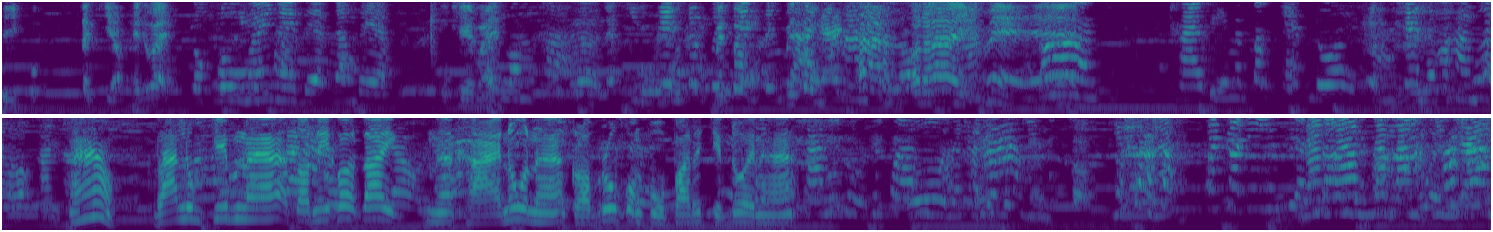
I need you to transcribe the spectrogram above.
มีตะเกียบให้ด้วย ตกลงไหมในแบบนางแบบ โอเคไหมเออแล้วกินเส้นต้องเป็ไม่นต้องเส้นเป็นไม่ต้องสายแอคชั่นก็ได้แหมขายดีมันต้อง แก๊ปด้วยค่ะเส้นแล้วก็ห้ามทะเลาะกันนะอ้าวร้านลุงจิมนะฮะตอนนี้ก็ได้นะขายนู่นนะฮะกรอบรูปองค์ปู่ปาริจิตด้วยนะฮะทำถูกทุกวันโอ้นะคะจะไปกินกินอะไรนะถ้าก็ดีเสียงนั่งดังรำนั่งรำกินย่าง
